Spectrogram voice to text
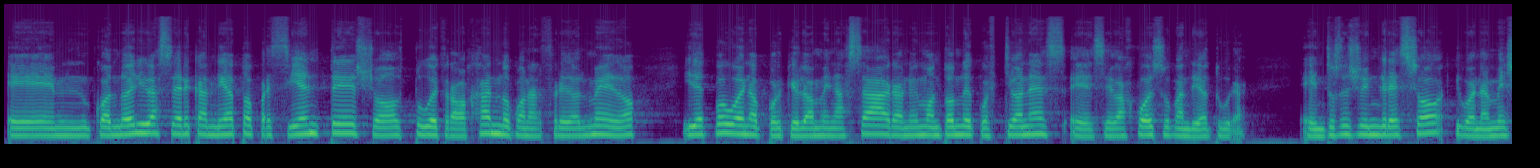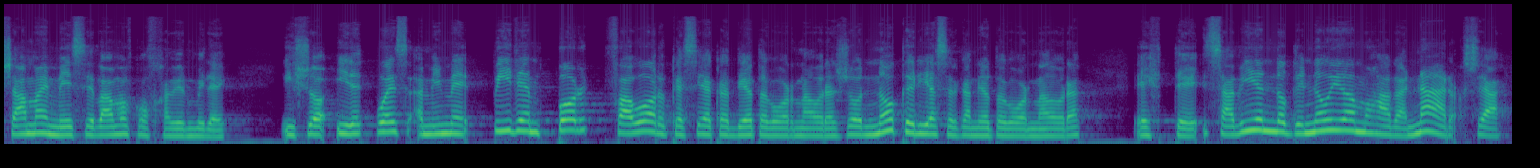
Em, cuando él iba a ser candidato a presidente, yo estuve trabajando con Alfredo Olmedo y después, bueno, porque lo amenazaron y un montón de cuestiones, eh, se bajó de su candidatura. Entonces yo ingreso y bueno, me llama y me dice, vamos con Javier Milei. Y yo, y después a mí me piden por favor que sea candidata a gobernadora. Yo no quería ser candidata a gobernadora, este, sabiendo que no íbamos a ganar. O sea,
